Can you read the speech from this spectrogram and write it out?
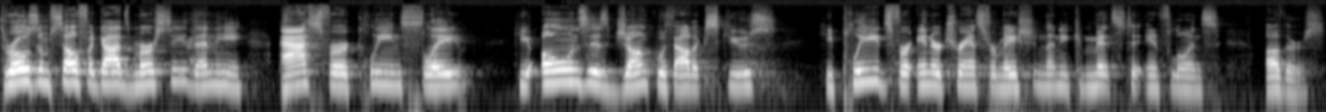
throws himself at God's mercy, then he asks for a clean slate. He owns his junk without excuse. He pleads for inner transformation, then he commits to influence others.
